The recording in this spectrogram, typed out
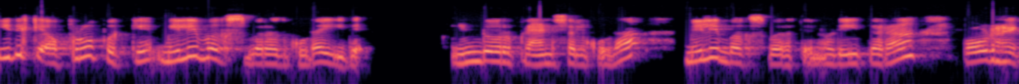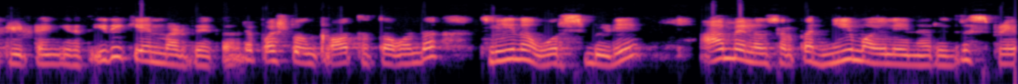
ಇದಕ್ಕೆ ಅಪರೂಪಕ್ಕೆ ಮಿಲಿ ಬಗ್ಸ್ ಬರೋದು ಕೂಡ ಇದೆ. ಇಂಡೋರ್ ಪ್ಲಾಂಟ್ಸ್ ಅಲ್ಲಿ ಕೂಡ ಮಿಲಿ ಬಗ್ಸ್ ಬರುತ್ತೆ ನೋಡಿ, ಈ ತರ ಪೌಡರ್ ಹಾಕಿ ಇಟ್ಟಂಗಿರುತ್ತೆ ಇದಕ್ಕೆ ಏನ್ ಮಾಡ್ಬೇಕಂದ್ರೆ ಫಸ್ಟ್ ಒಂದು ಕ್ಲಾತ್ ತಗೊಂಡು ಕ್ಲೀನ್ ಆಗಿ ಒರೆಸ್ಬಿಡಿ. ಆಮೇಲೆ ಒಂದ್ ಸ್ವಲ್ಪ ನೀಮ್ ಆಯಿಲ್ ಏನಾದ್ರು ಇದ್ರೆ ಸ್ಪ್ರೇ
